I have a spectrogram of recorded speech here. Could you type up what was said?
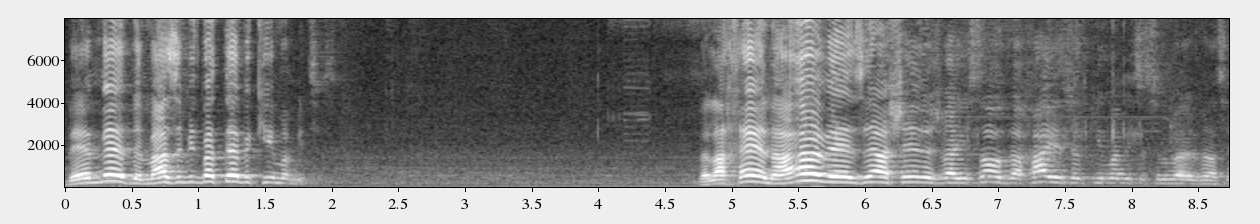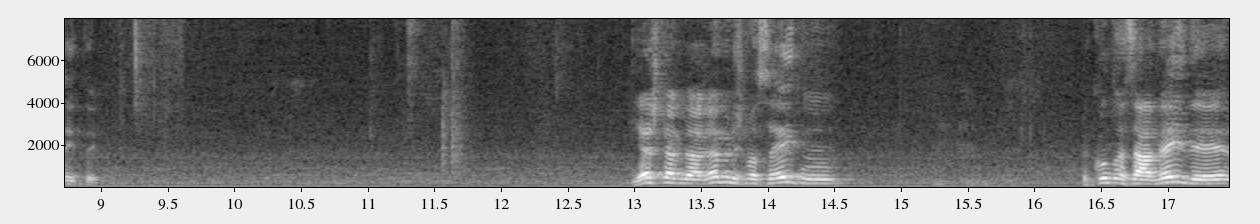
באמת, במה זה מתבטא? בקיום המצווה. ולכן, האווה זה השרש והיסוד והחייס של קיום המצווה של מלך ועשיתם. יש כאן מהרב נשמע סיידן, בקונטרס האביידה,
